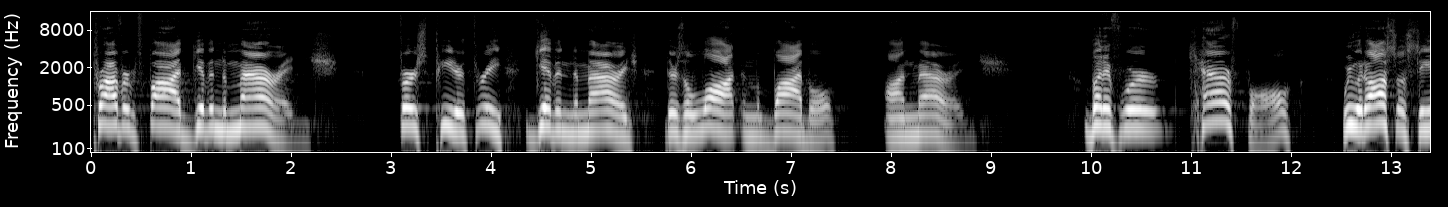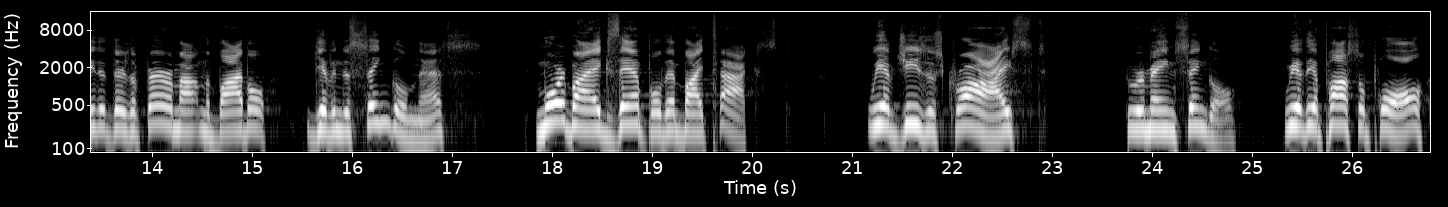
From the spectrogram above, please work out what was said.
Proverbs 5 given to marriage, 1 Peter 3 given to marriage. There's a lot in the Bible on marriage. But if we're careful, We would also see that there's a fair amount in the Bible given to singleness, more by example than by text. We have Jesus Christ, who remained single. We have the Apostle Paul,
